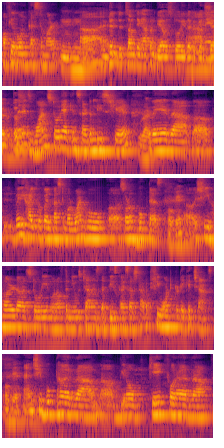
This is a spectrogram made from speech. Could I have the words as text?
of your own customer Mhm. Uh, did, did something happen? Do you have a story that you I can mean, share with us? There is one story I can certainly share Right. where uh, uh, very high profile customer, one who uh, sort of booked us. Okay. Uh, she heard our story in one of the news channels that these guys are startup. She wanted to take a chance. Okay. And she booked her, um, uh, you know, cake for her. Uh,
